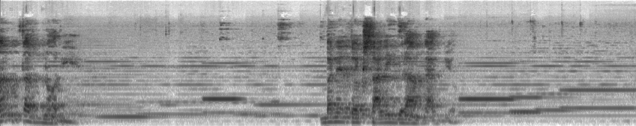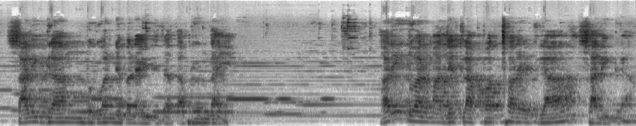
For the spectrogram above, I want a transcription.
અંતર ન રહે. બને તો એક શાલિગ્રામ રાખજો. શાલિગ્રામ ભગવાનને બનાવી દીધા હતા વૃંદાએ હરિદ્વારમાં જેટલા પથ્થર એટલા શાલિગ્રામ.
